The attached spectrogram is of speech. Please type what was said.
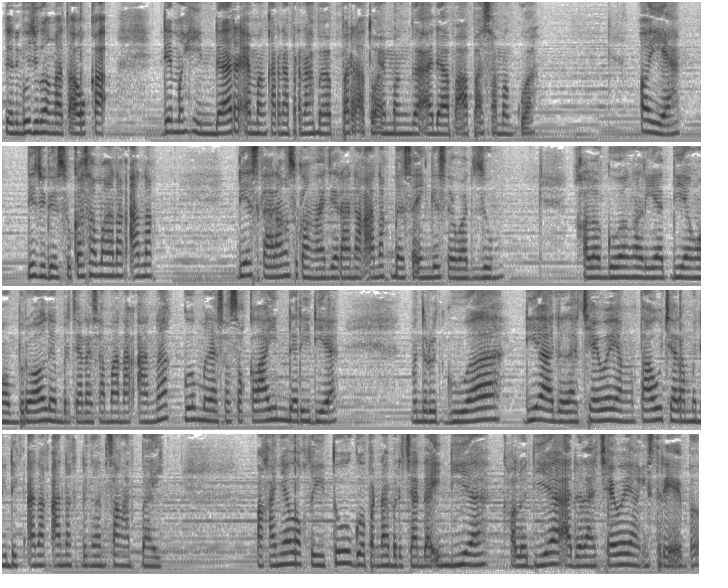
Dan gue juga gak tahu kak, dia menghindar emang karena pernah baper atau emang gak ada apa-apa sama gue. Oh iya, dia juga suka sama anak-anak. Dia sekarang suka ngajar anak-anak bahasa Inggris lewat Zoom. Kalau gue ngeliat dia ngobrol dan bercanda sama anak-anak, gue melihat sosok lain dari dia. Menurut gue, dia adalah cewek yang tahu cara mendidik anak-anak dengan sangat baik. Makanya waktu itu gue pernah bercandain dia kalau dia adalah cewek yang istriable.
